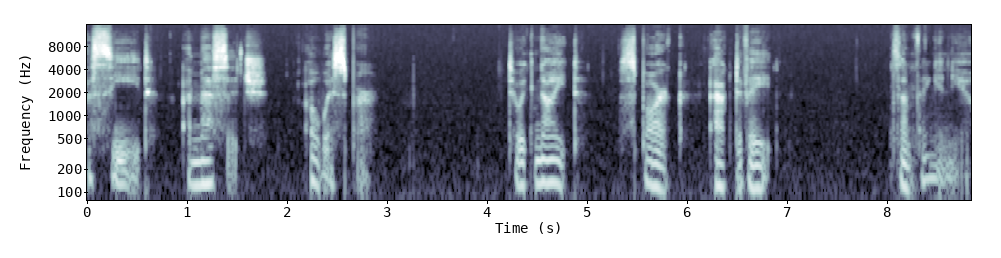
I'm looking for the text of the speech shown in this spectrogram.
a seed, a message, a whisper to ignite, spark, activate something in you.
